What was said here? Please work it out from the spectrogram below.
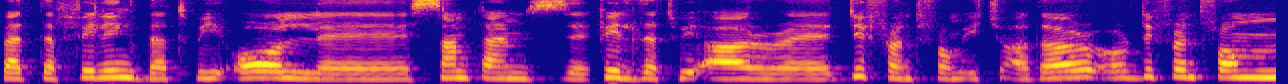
but the feeling that we all sometimes feel that we are different from each other or different from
